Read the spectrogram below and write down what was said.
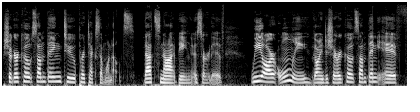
sugarcoat something to protect someone else. That's not being assertive. We are only going to sugarcoat something if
